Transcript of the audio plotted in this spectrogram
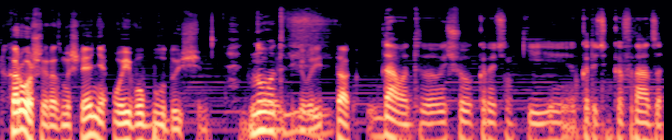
хорошие размышления о его будущем. Ну Давайте вот говорить так. Да, вот э, еще коротенький, коротенькая фраза.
